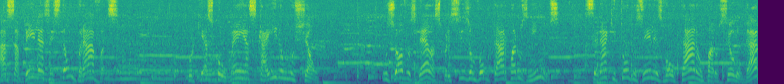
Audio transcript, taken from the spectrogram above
As abelhas estão bravas porque as colmeias caíram no chão os ovos delas precisam voltar para os ninhos. Será que todos eles voltaram para o seu lugar?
